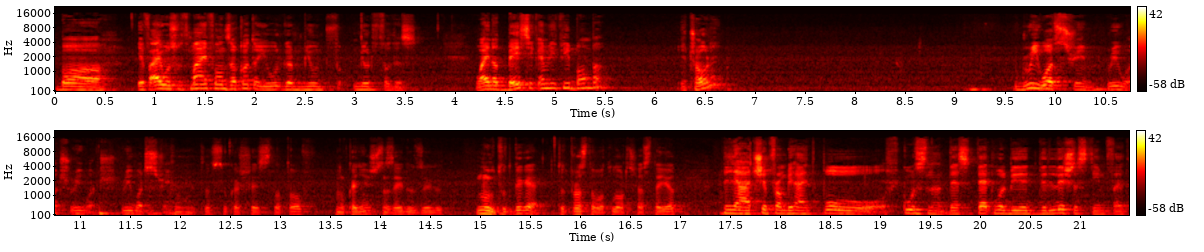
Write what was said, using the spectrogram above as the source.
But if I was with my phone, Zakota, you would get mute for, mute for this. Why not basic MVP bomba? You're trolling? Rewatch stream. Rewatch, rewatch, rewatch stream. Это, сука, 6 слотов. Ну, конечно, зайдут, зайдут. Ну, тут ГГ. Тут просто вот лорд сейчас встает. Бля, chip from behind. Oh, вкусно. This, that will be a delicious team fight.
